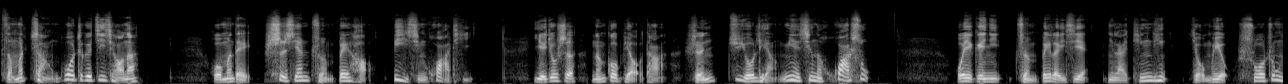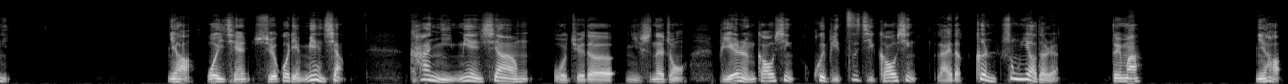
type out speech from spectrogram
怎么掌握这个技巧呢？我们得事先准备好例行话题，也就是能够表达人具有两面性的话术。我也给你准备了一些，你来听听有没有说中你。你好，我以前学过点面相，看你面相，我觉得你是那种别人高兴会比自己高兴来的更重要的人，对吗？你好，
